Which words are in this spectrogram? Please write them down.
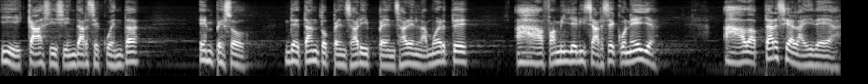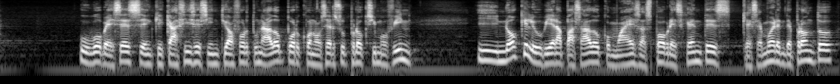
y casi sin darse cuenta, empezó, de tanto pensar y pensar en la muerte, a familiarizarse con ella, a adaptarse a la idea. Hubo veces en que casi se sintió afortunado por conocer su próximo fin, y no que le hubiera pasado como a esas pobres gentes que se mueren de pronto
